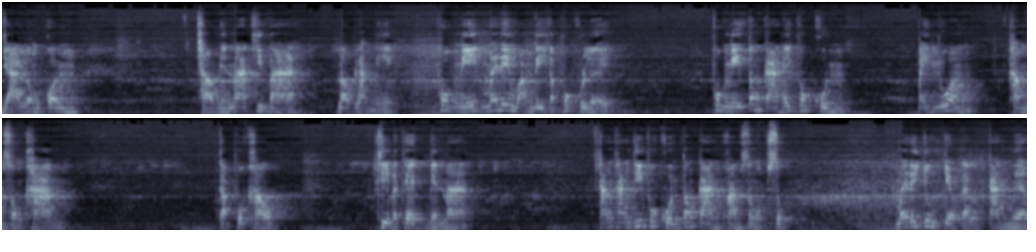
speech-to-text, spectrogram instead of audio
อย่าหลงกลชาวเมียนมาที่มารอบหลังนี้ พวกนี้ไม่ได้หวังดีกับพวกคุณเลย พวกนี้ต้องการให้พวกคุณไปร่วมทำสงคราม กับพวกเขาที่ประเทศเมียนมาทั้งๆทที่พวกคุณต้องการความสงบสุข ไม่ได้ยุ่งเกี่ยวกับการเมือง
